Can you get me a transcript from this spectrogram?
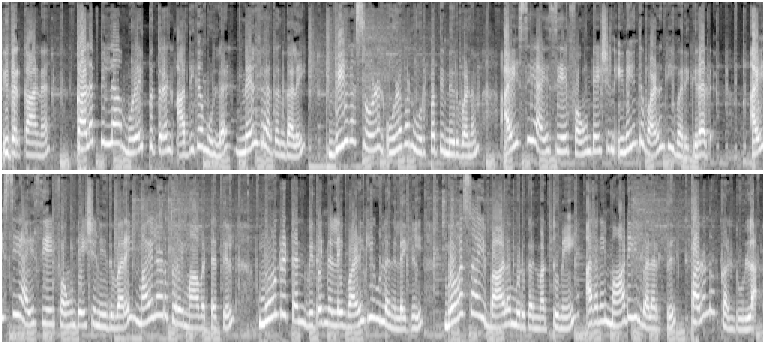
இதற்கான கலப்பில்லா முளைப்பு திறன் அதிகம் உள்ள நெல் ரகங்களை வீரசோழன் உழவன் உற்பத்தி நிறுவனம் ஐசிஐசிஐ ஃபவுண்டேஷன் இணைந்து வழங்கி வருகிறது. ஐசிஐசிஐ பவுண்டேஷன் இதுவரை மயிலாடுதுறை மாவட்டத்தில் மூன்று டன் விதை நெல்லை வழங்கியுள்ள நிலையில் விவசாயி பாலமுருகன் மட்டுமே அதனை மாடியில் வளர்த்து பலனும் கண்டுள்ளார்.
